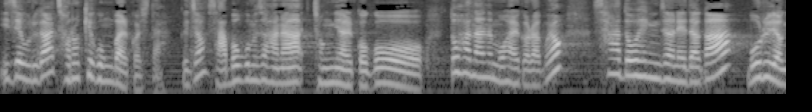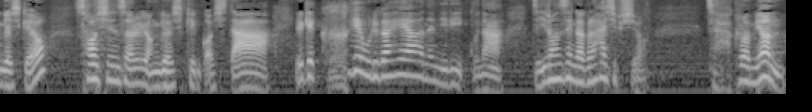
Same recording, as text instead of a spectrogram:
이제 우리가 저렇게 공부할 것이다. 그죠? 사복음서 하나 정리할 거고 또 하나는 뭐 할 거라고요? 사도행전에다가 뭐를 연결시켜요? 서신서를 연결시킬 것이다. 이렇게 크게 우리가 해야 하는 일이 있구나. 이런 생각을 하십시오. 자, 그러면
